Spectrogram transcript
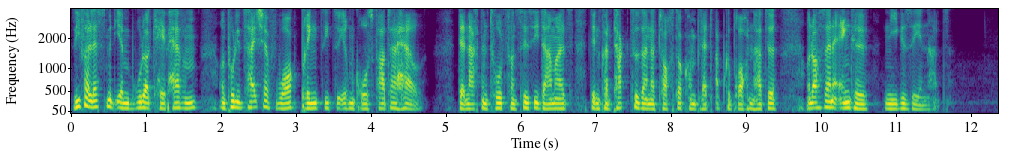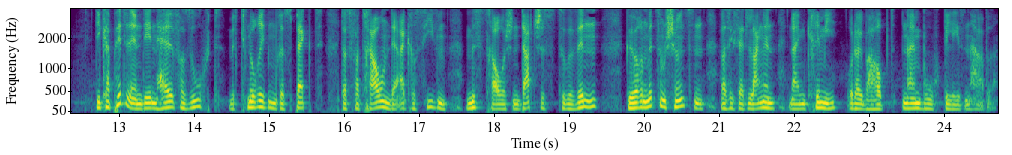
Sie verlässt mit ihrem Bruder Cape Haven und Polizeichef Walk bringt sie zu ihrem Großvater Hal, der nach dem Tod von Sissy damals den Kontakt zu seiner Tochter komplett abgebrochen hatte und auch seine Enkel nie gesehen hat. Die Kapitel, in denen Hell versucht, mit knurrigem Respekt das Vertrauen der aggressiven, misstrauischen Duchess zu gewinnen, gehören mit zum Schönsten, was ich seit langem in einem Krimi oder überhaupt in einem Buch gelesen habe.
